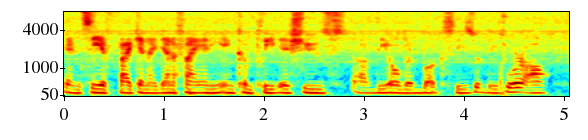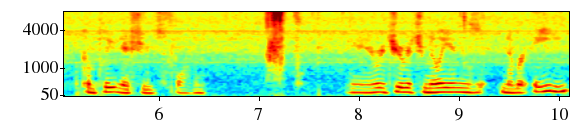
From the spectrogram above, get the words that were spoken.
and see if I can identify any incomplete issues of the older books. These, were, these were all complete issues for me. And Richie Rich Millions number 80.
